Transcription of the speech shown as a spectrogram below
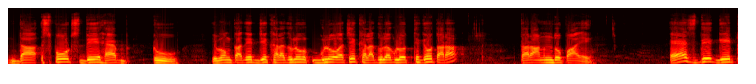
the sports they have to এবং তাদের যে খেলাধুলোগুলো আছে, খেলাধুলাগুলোর থেকেও তারা তারা আনন্দ পায়। As they get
